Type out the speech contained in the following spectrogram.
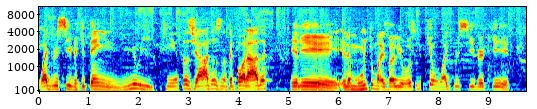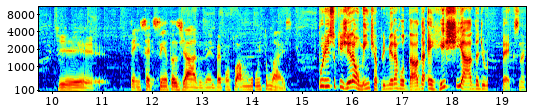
wide receiver que tem 1.500 jardas na temporada, ele, ele é muito mais valioso do que um wide receiver que, que tem 700 jardas, né? Ele vai pontuar muito mais. Por isso que geralmente a primeira rodada é recheada de running backs, né?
